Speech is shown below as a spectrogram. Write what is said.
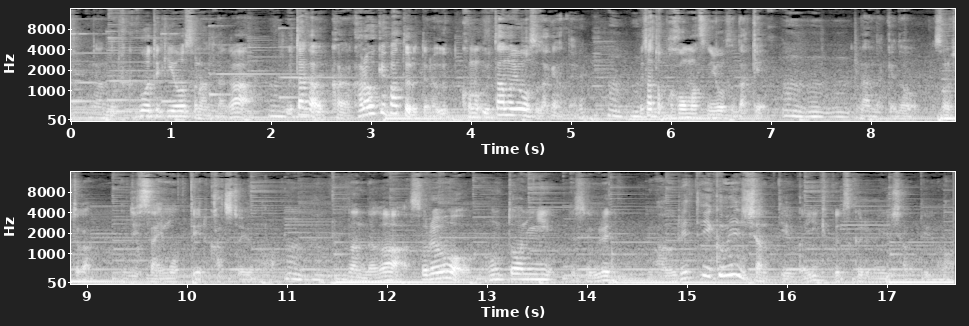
なんだ複合的要素なんだが、うん。歌がカカラオケバトルっていうのはうこの歌の要素だけなんだよね、うんうん。歌とパフォーマンスの要素だけうんうんうん。なんだけどその人が実際に持っている価値というのは。うんうんなんだがそれを本当に要するに売れ,、まあ、売れていくミュージシャンっていうかいい曲作るミュージシャンっていうのは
